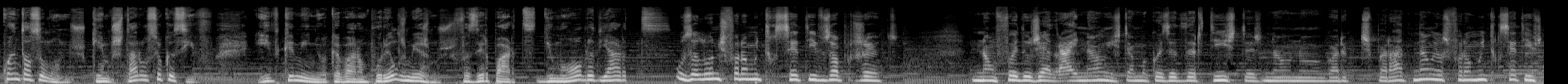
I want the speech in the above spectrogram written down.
Quanto aos alunos que emprestaram o seu cacifo e de caminho acabaram por eles mesmos fazer parte de uma obra de arte. Os alunos foram muito receptivos ao projeto não foi do género, ai não, isto é uma coisa de artistas, não, não agora que disparate. Não, eles foram muito receptivos.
